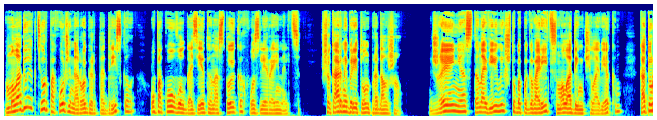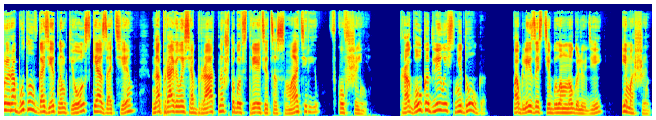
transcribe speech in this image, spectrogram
Молодой актер, похожий на Роберта Дрискала, упаковывал газеты на стойках возле Рейнольдса. Шикарный баритон продолжал. Дженни остановилась, чтобы поговорить с молодым человеком, который работал в газетном киоске, а затем направилась обратно, чтобы встретиться с матерью в кувшине. Прогулка длилась недолго. Поблизости было много людей и машин.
